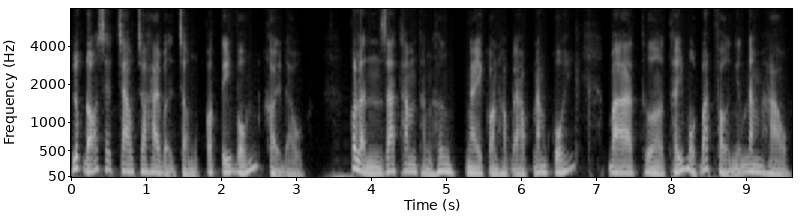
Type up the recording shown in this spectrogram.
Lúc đó sẽ trao cho hai vợ chồng Có tí vốn khởi đầu. Có lần ra thăm thằng Hưng, Ngày còn học đại học năm cuối Bà thừa thấy một bát phở những năm hào,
